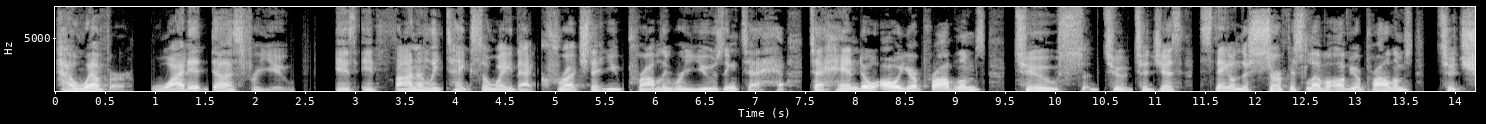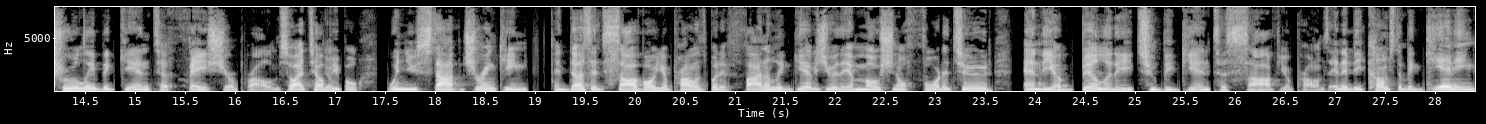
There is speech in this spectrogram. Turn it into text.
However, what it does for you is it finally takes away that crutch that you probably were using to ha- to handle all your problems to to to just stay on the surface level of your problems to truly begin to face your problems. So I tell yep. people when you stop drinking, it doesn't solve all your problems, but it finally gives you the emotional fortitude and the ability to begin to solve your problems. And it becomes the beginning.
